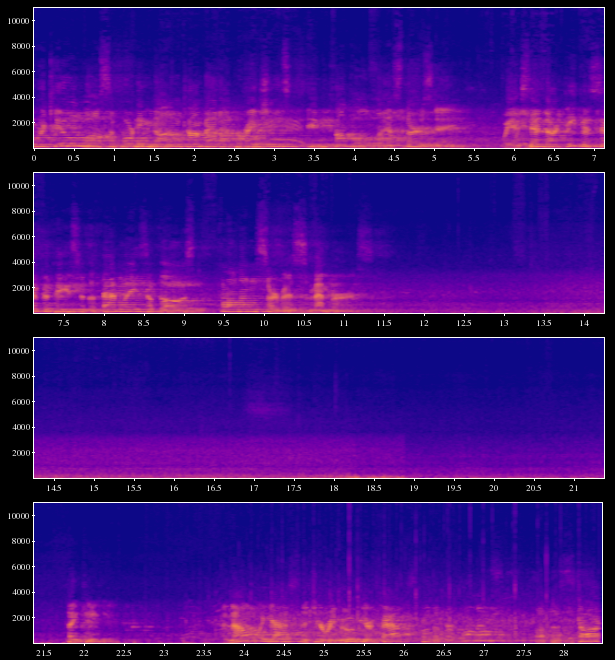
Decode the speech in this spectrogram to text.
who were killed while supporting non-combat operations in Kabul last Thursday. We extend our deepest sympathies to the families of those fallen service members. Thank you. And now we ask that you remove your caps for the performance of the Star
